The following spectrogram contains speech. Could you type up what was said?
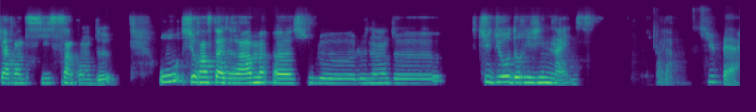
46 52 ou sur Instagram euh, sous le, nom de Studio d'origine Nines. Voilà. Super.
